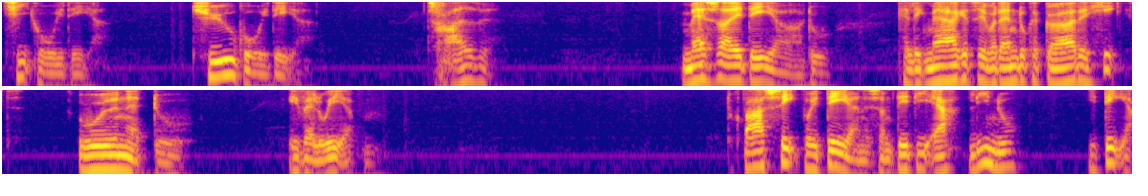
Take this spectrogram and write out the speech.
10 gode idéer. 20 gode idéer. 30. Masser af idéer, og du kan lægge mærke til, hvordan du kan gøre det helt, uden at du evaluerer dem. Bare se på idéerne som det, de er lige nu. Idéer.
